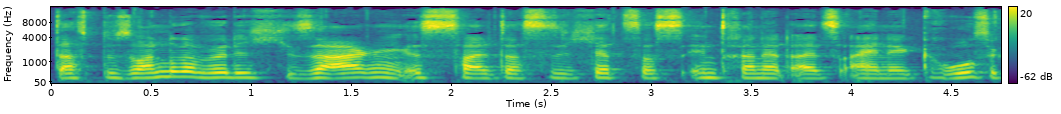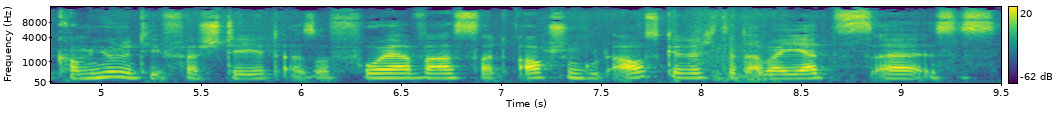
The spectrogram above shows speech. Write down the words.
Das Besondere, würde ich sagen, ist halt, dass sich jetzt das Intranet als eine große Community versteht. Also vorher war es halt auch schon gut ausgerichtet, aber jetzt äh, ist es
